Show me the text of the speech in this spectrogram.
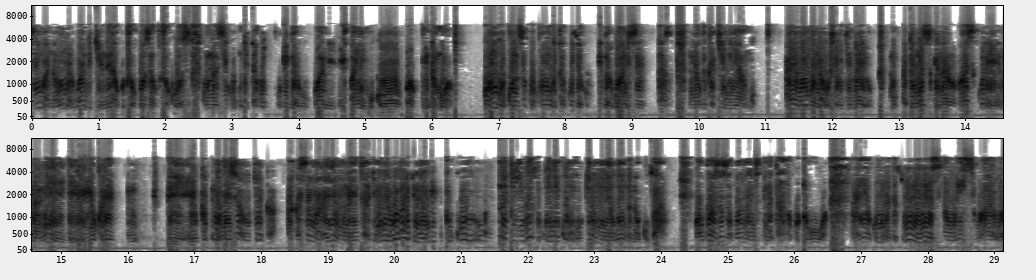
tunasema na mama Rwanda ikiendelea kuchokoza kuchokoza, kuna siku itakuja kupiga Rwanda ifanye huko wa kumi na Kongo, kuna siku Kongo itakuja kupiga Rwanda. Sasa na kaka chini yangu. Haya mambo na ushahidi nayo. Donetsk na Luhansk kule nani Ukraine, eh, eh Putin ameshaotoka akasema, raia mnahitaji. Mwenye Rwanda kimwambia tujiweze kwenye Kongo, kila mwenye Rwanda na kuvaa. Kwa kuwa sasa kwanza nchi inataka kutuua. Raia kumi na tatu. Mimi mwenyewe sina ulisi wa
